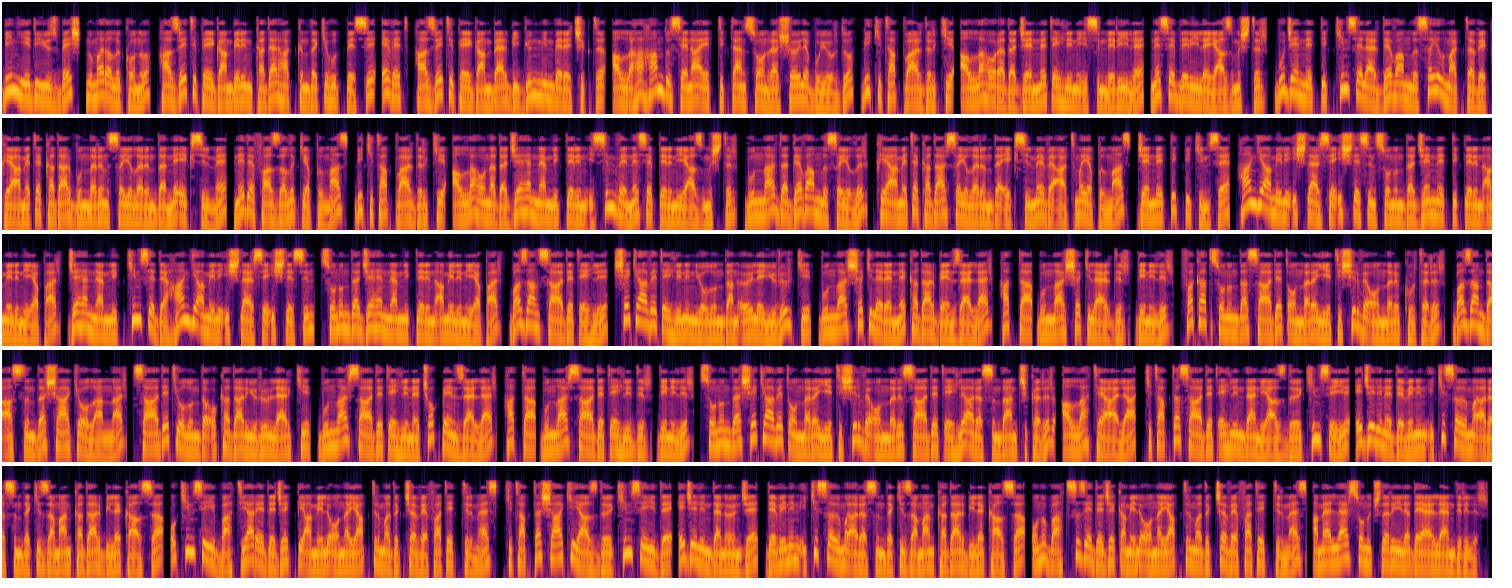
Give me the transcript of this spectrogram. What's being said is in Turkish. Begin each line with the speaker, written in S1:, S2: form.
S1: 1705, numaralı konu, Hazreti Peygamber'in kader hakkındaki hutbesi, evet, Hazreti Peygamber bir gün minbere çıktı, Allah'a hamdü sena ettikten sonra şöyle buyurdu, bir kitap vardır ki, Allah orada cennet ehlini isimleriyle, nesebleriyle yazmıştır, bu cennetlik kimseler devamlı sayılmakta ve kıyamete kadar bunların sayılarında ne eksilme, ne de fazlalık yapılmaz, bir kitap vardır ki, Allah ona da cehennemliklerin isim ve neseplerini yazmıştır, bunlar da devamlı sayılır, kıyamete kadar sayılarında eksilme ve artma yapılmaz, cennetlik bir kimse, hangi ameli işlerse işlesin sonunda cennetliklerin amelini yapar, cehennemlik kimse de hangi ameli işlerse işlesin, sonunda cehennemliklerin amelini yapar, bazan saadet ehli, şekavet ehlinin yolundan öyle yürür ki, bunlar şakilere ne kadar benzerler, hatta, bunlar şakilerdir, denilir, fakat sonunda saadet onlara yetişir ve onları kurtarır, bazan da aslında şaki olanlar, saadet yolunda o kadar yürürler ki, bunlar saadet ehline çok benzerler, hatta, bunlar saadet ehlidir, denilir, sonunda şekavet onlara yetişir ve onları saadet ehli arasından çıkarır, Allah Teala, kitapta saadet ehlinden yazdığı kimseyi, eceline devenin iki sağımı arasındaki zaman kadar bile kalsa, o kimseyi bahtiyar edecek bir ameli ona yaptırmadıkça vefat ettirmez, kitapta Şaki yazdığı kimseyi de, ecelinden önce, devenin iki sağımı arasındaki zaman kadar bile kalsa, onu bahtsız edecek ameli ona yaptırmadıkça vefat ettirmez, ameller sonuçlarıyla değerlendirilir.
